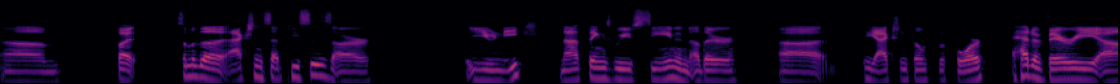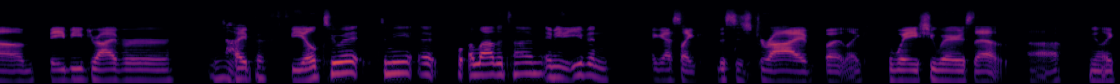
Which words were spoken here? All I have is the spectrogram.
um, but some of the action set pieces are unique, not things we've seen in other uh, I think action films before. It had a very um, Baby Driver mm. type of feel to it to me uh, a lot of the time. I mean, even I guess like this is Drive, but like the way she wears that uh, you know, like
